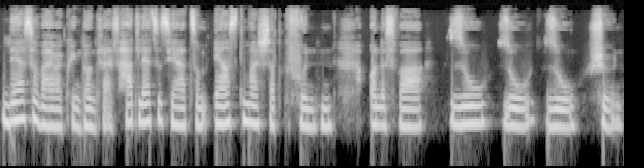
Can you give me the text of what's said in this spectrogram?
der Survivor Queen Kongress hat letztes Jahr zum ersten Mal stattgefunden und es war so, so, so schön.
